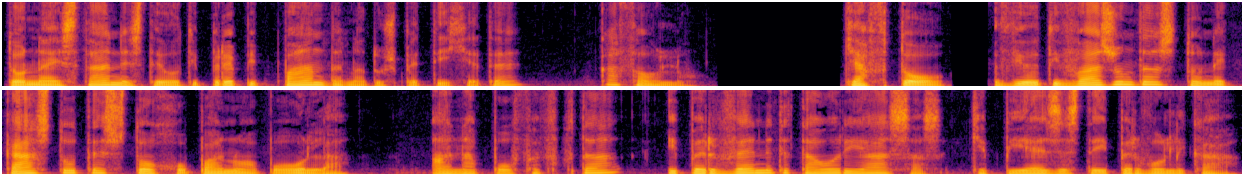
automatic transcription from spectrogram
Το να αισθάνεστε ότι πρέπει πάντα να τους πετύχετε, καθόλου. Και αυτό διότι βάζοντας τον εκάστοτε στόχο πάνω από όλα, αναπόφευκτα υπερβαίνετε τα όρια σας και πιέζεστε υπερβολικά.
